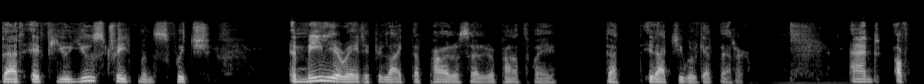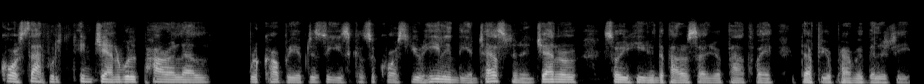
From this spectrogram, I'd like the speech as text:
that if you use treatments which ameliorate, if you like, that parallel cellular pathway, that it actually will get better. And of course, that will, in general, parallel recovery of disease because, of course, you're healing the intestine in general, so you're healing the paracellular pathway, therefore your permeability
